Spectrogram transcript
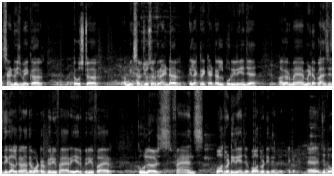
sandwich maker toaster mixer juicer grinder electric kettle ਪੂਰੀ ਰੇਂਜ ਹੈ। ਅਗਰ ਮੈਂ ਮਿਡ ਅਪਲਾਈਐਂਸਸ ਦੀ ਗੱਲ ਕਰਾਂ ਤੇ water purifier air purifier coolers fans ਬਹੁਤ ਵੱਡੀ ਰੇਂਜ ਹੈ ਬਹੁਤ ਵੱਡੀ ਰੇਂਜ ਹੈ। ਜਦੋਂ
